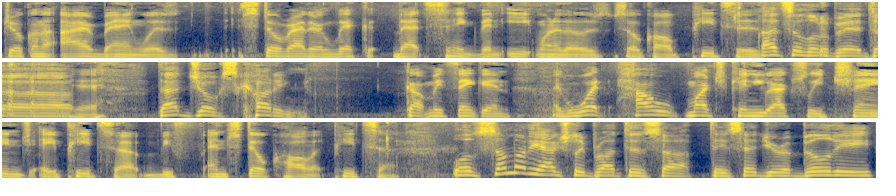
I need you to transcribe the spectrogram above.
joke on the eye bang was still rather lick that sink than eat one of those so-called pizzas. That's a little bit. Uh, yeah. That joke's cutting. Got me thinking, like, what? How much can you actually change a pizza bef- and still call it pizza? Well, somebody actually brought this up. They said your ability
